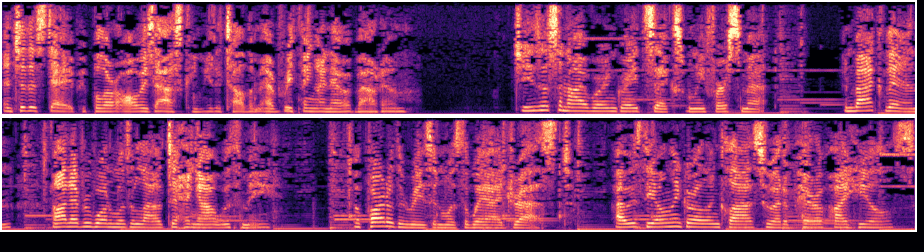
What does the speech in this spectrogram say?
and to this day people are always asking me to tell them everything I know about him. Jesus and I were in grade six when we first met, and back then, not everyone was allowed to hang out with me. A part of the reason was the way I dressed. I was the only girl in class who had a pair of high heels,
